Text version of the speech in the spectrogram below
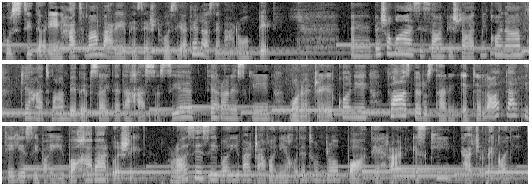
پوستی دارین. حتما برای پزشک توضیحات لازمه رو بدید به شما عزیزان پیشنهاد می کنم که حتما به وبسایت تخصصی تهران اسکین مراجعه کنید تا از بروزترین اطلاعات در حیطه زیبایی با خبر باشید. راز زیبایی و جوانی خودتون رو با تهران اسکین تجربه کنید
